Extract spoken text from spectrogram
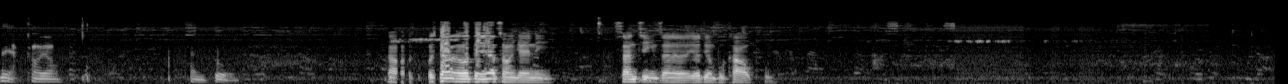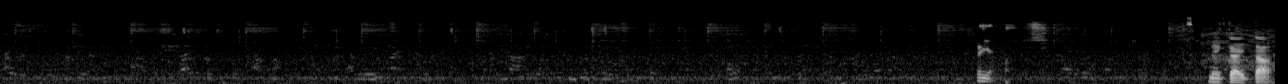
哎呀，靠腰，看错了。好，我现在我等一下传给你。三井真的有点不靠谱。盖到。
